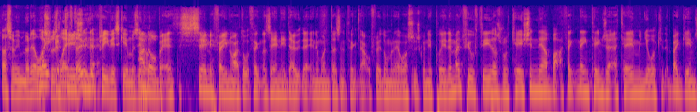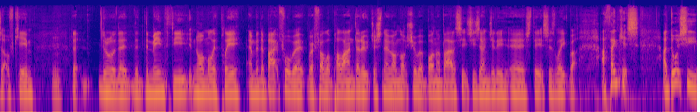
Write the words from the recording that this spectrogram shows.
That's what I mean. Morelos was left out in the previous game, was he? I not? know, but it's semi final. I don't think there's any doubt that anyone doesn't think that Alfredo Morelos is going to play. The midfield three, there's rotation there, but I think nine times out of ten, when you look at the big games that have came, mm. that you know the, the, the main three normally play, and with the back four with, with Filip Helander out just now, I'm not sure what Borna Barisic's injury uh, status is like, but I think it's. I don't see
